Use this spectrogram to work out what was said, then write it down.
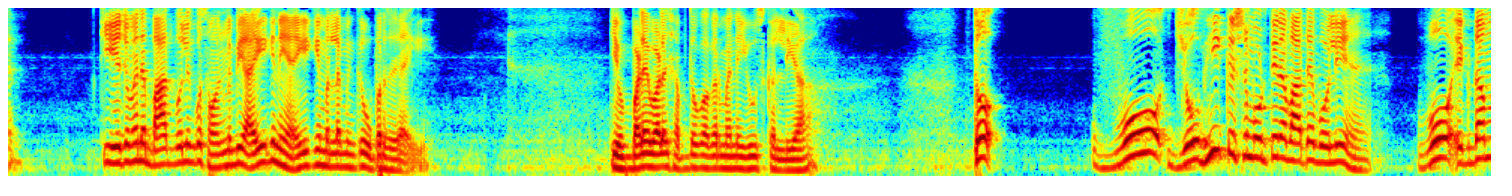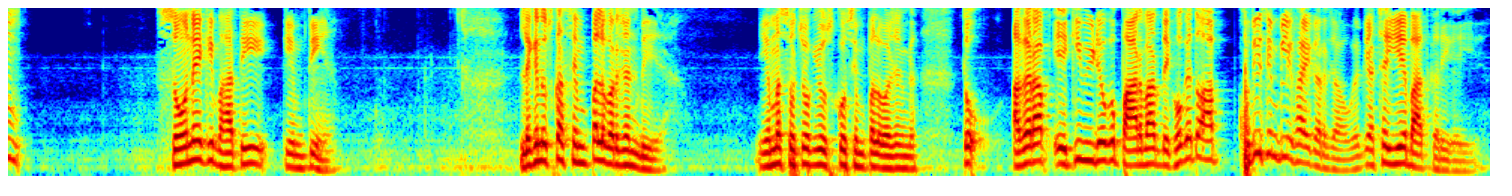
कि ये जो मैंने बात बोली, इनको समझ में भी आएगी कि नहीं आएगी, कि मतलब इनके ऊपर से जाएगी। कि बड़े बड़े शब्दों को अगर मैंने यूज़ कर लिया तो वो जो भी कृष्णमूर्ति ने बातें बोली हैं, वो एकदम सोने की भांति कीमती हैं। लेकिन उसका सिंपल वर्जन भी है। ये मत सोचो कि उसको सिंपल वर्जन का तो अगर आप एक ही वीडियो को बार बार देखोगे तो आप खुद ही सिंप्लीफाई कर जाओगे कि अच्छा ये बात करी गई है।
